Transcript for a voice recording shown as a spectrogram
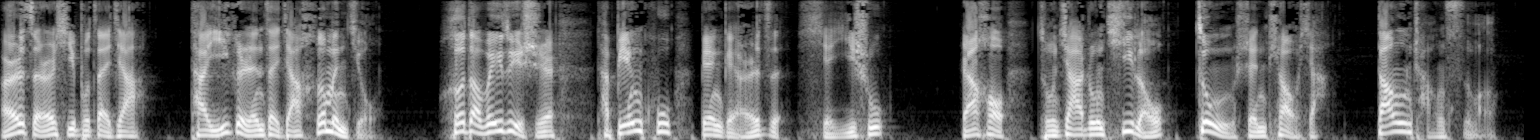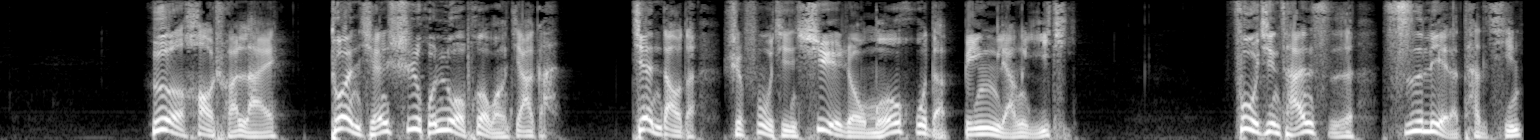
儿子儿媳不在家，他一个人在家喝闷酒，喝到微醉时，他边哭边给儿子写遗书。然后从家中七楼纵身跳下，当场死亡。噩耗传来，段钱失魂落魄往家赶，见到的是父亲血肉模糊的冰凉遗体。父亲惨死，撕裂了他的心。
